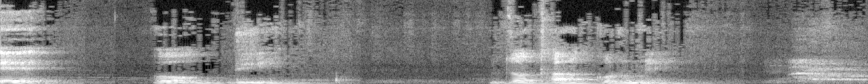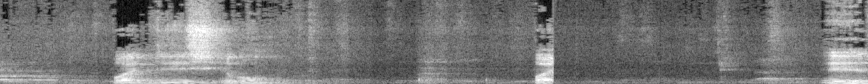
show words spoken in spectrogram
A ও বি যথাক্রমে পঁয়ত্রিশ এবং এর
